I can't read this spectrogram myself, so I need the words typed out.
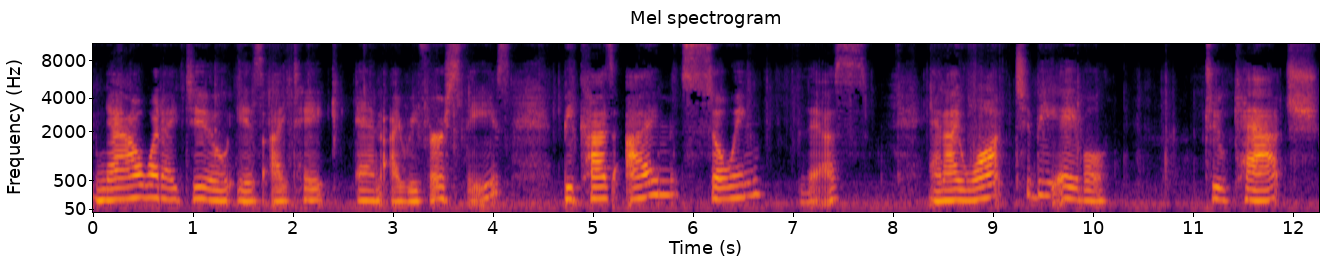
now what I do is I take and I reverse these because I'm sewing this and I want to be able to catch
